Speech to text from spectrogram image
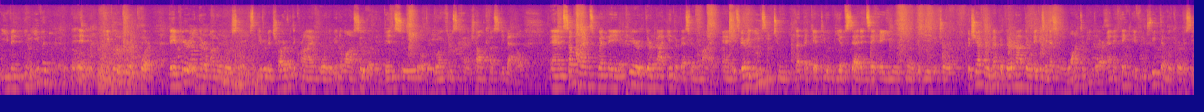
even, you know, even uh, people who appear in court, they appear in their, on their worst days. They've either been charged with a crime, or they're in a lawsuit, or they've been sued, or they're going through some kind of child custody battle. And sometimes when they appear, they're not in their best frame of mind. And it's very easy to let that get to you and be upset and say, hey, you, you know, you're being a jerk. But you have to remember, they're not there because they necessarily want to be there. And I think if you treat them with courtesy,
